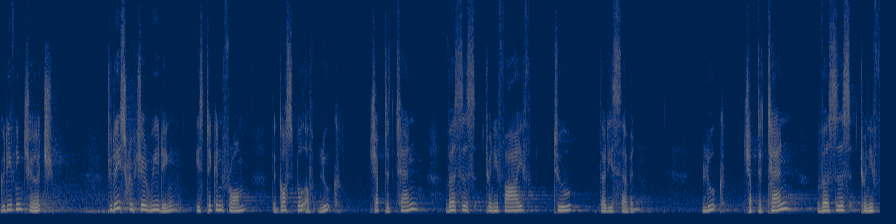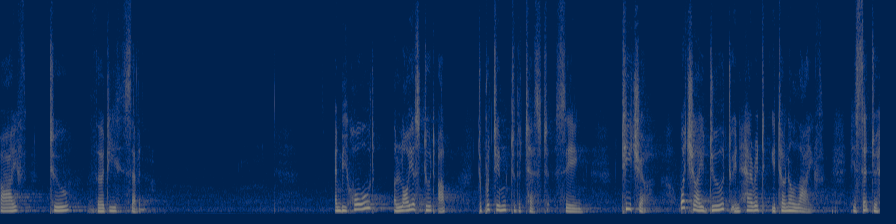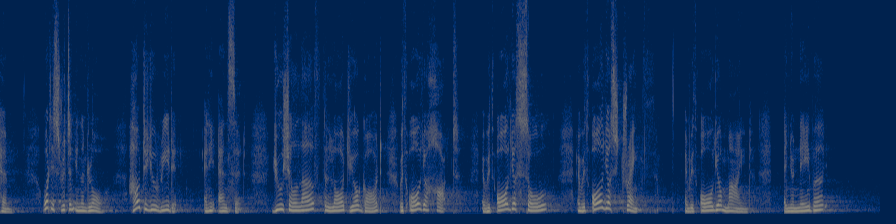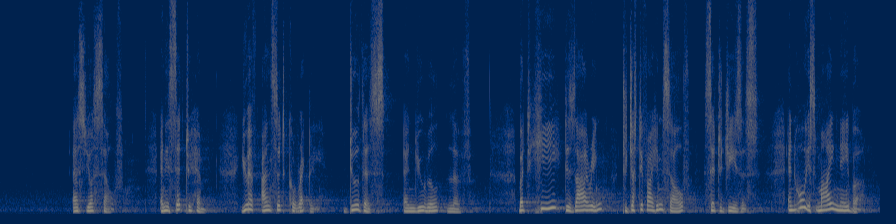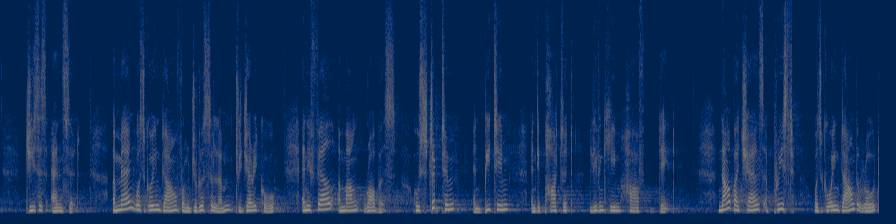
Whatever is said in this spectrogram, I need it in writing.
Good evening, church. Today's scripture reading is taken from the Gospel of Luke, chapter 10, verses 25 to 37. Luke chapter 10, verses 25 to 37. And behold, a lawyer stood up to put him to the test, saying, Teacher, what shall I do to inherit eternal life? He said to him, What is written in the law? How do you read it? And he answered, You shall love the Lord your God with all your heart, and with all your soul, and with all your strength, and with all your mind, and your neighbor as yourself. And he said to him, You have answered correctly. Do this, and you will live. But he, desiring to justify himself, said to Jesus, And who is my neighbor? Jesus answered, A man was going down from Jerusalem to Jericho, and he fell among robbers, who stripped him and beat him and departed, leaving him half dead. Now, by chance, a priest was going down the road,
